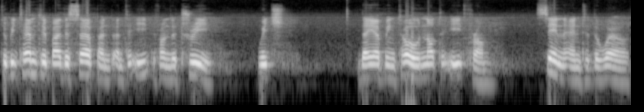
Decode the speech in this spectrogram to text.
to be tempted by the serpent and to eat from the tree which they have been told not to eat from. Sin entered the world.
